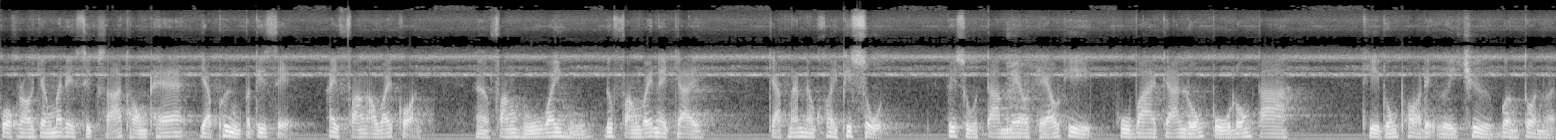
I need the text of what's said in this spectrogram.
พวกเรายังไม่ได้ศึกษาท่องแท้ อย่าพึ่งปฏิเสธ ให้ฟังเอาไว้ก่อน ฟังหูไว้หูหรือฟังไว้ในใจ จากนั้นเราค่อยพิสูจน์พิสูจน์ตามแนวแถวที่ครูบาอาจารย์หลวงปู่หลวงตา ที่หลวงพ่อได้เอ่ยชื่อ เบื้องต้นว่า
